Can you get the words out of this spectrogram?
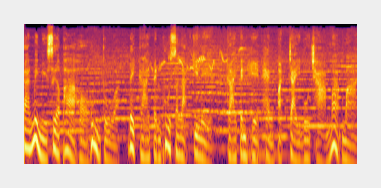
การไม่มีเสื้อผ้าห่อหุ้มตัว ได้กลายเป็นผู้สละกิเลสกลายเป็นเหตุแห่งปัจจัยบูชามากมาย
